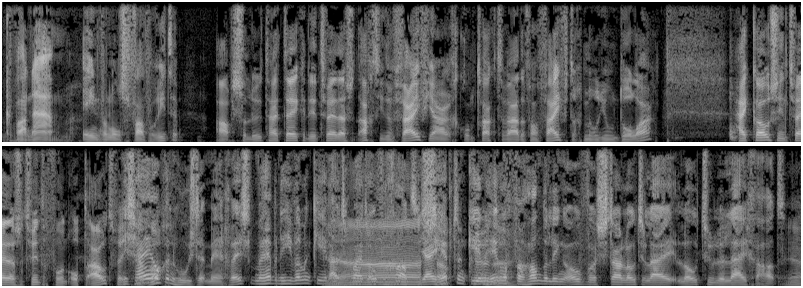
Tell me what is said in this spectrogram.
Qua naam. Een van onze favorieten. Absoluut. Hij tekende in 2018 een vijfjarig contractwaarde van 50 miljoen dollar. Hij koos in 2020 voor een opt-out. Is hij ook een Who's That Man geweest? We hebben er hier wel een keer uitgebreid over gehad. Jij hebt een keer een hele verhandeling over Star Lotulelei gehad. Ja,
